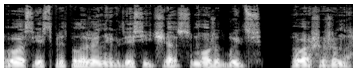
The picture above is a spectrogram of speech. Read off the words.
у вас есть предположение, где сейчас может быть ваша жена?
